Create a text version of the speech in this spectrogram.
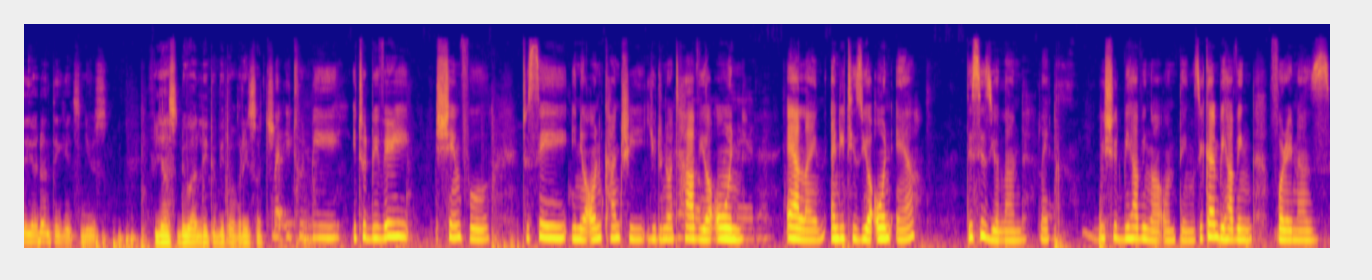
So I don't think it's news. If you just do a little bit of research. But it would be it would be very shameful to say in your own country you do not have your own airline and it is your own air. This is your land. Like we should be having our own things. You can't be having foreigners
